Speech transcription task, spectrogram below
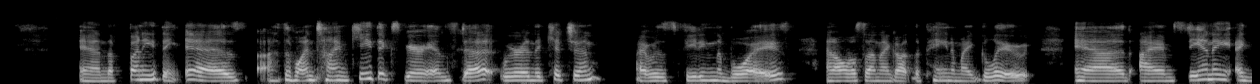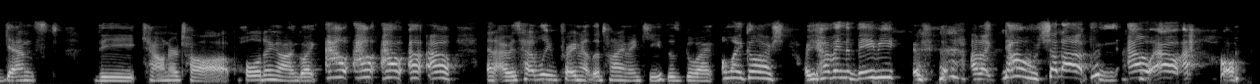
And the funny thing is, uh, the one time Keith experienced it, we were in the kitchen. I was feeding the boys, and all of a sudden I got the pain in my glute, and I'm standing against the countertop, holding on, going, ow, ow, ow, ow, ow. And I was heavily pregnant at the time, and Keith is going, oh my gosh, are you having the baby? I'm like, no, shut up. And ow, ow, ow.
